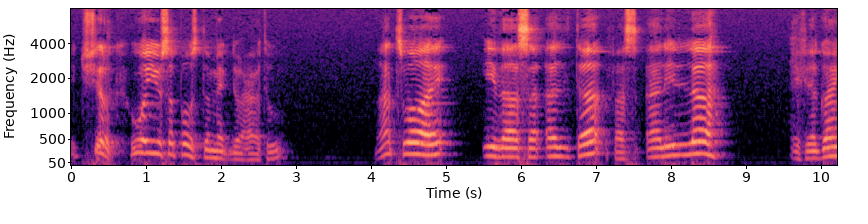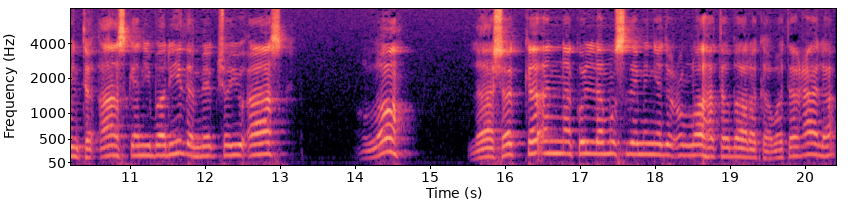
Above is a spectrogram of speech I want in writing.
It's shirk. Who are you supposed to make dua to? That's why إذا سألت فاسأل الله If you're going to ask anybody, then make sure you ask Allah. لا شك أن كل مسلم يدعو الله تبارك وتعالى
